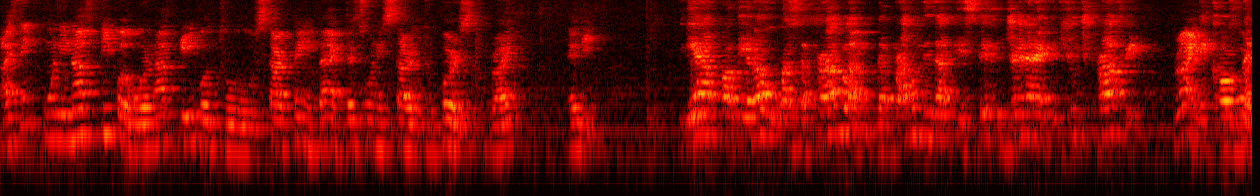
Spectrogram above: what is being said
I think when enough people were not able to start paying back, that's when it started to burst, right? Eddie? Yeah, but you know, what's the problem? The problem is that it still generates huge profit. Right. Because the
